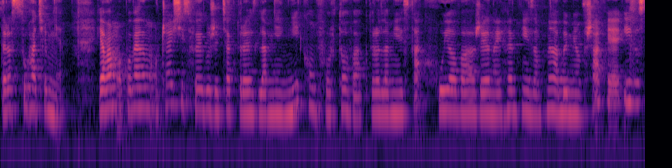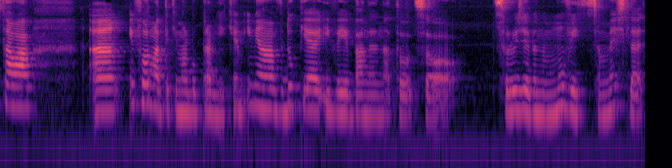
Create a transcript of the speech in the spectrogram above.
teraz słuchacie mnie. Ja Wam opowiadam o części swojego życia, która jest dla mnie niekomfortowa, która dla mnie jest tak chujowa, że ja najchętniej zamknęłabym ją w szafie i została e, informatykiem albo prawnikiem. I miała w dupie i wyjebane na to, co, co ludzie będą mówić, co myśleć,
